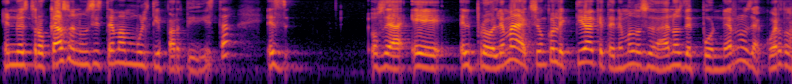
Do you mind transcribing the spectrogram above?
En nuestro caso, en un sistema multipartidista, es o sea, eh, el problema de acción colectiva que tenemos los ciudadanos de ponernos de acuerdo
